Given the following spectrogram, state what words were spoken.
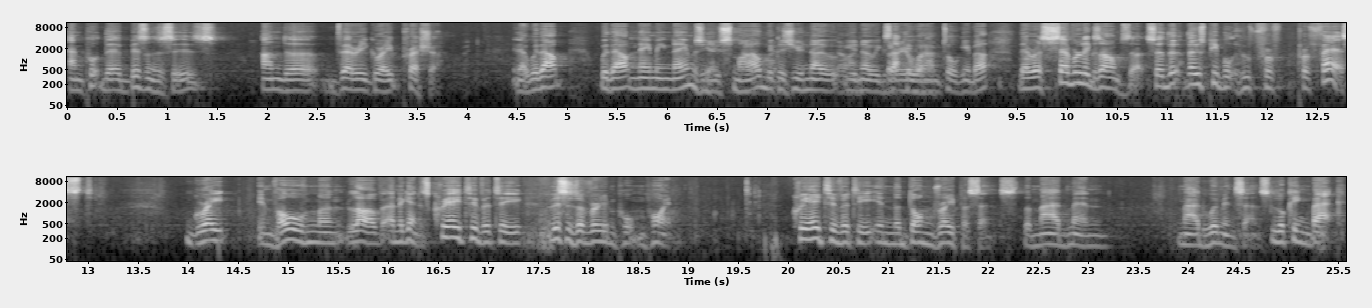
and put their businesses under very great pressure. You know, without, without naming names, and Yes, you smile no, because you know no, you know exactly what. I'm talking about. There are several examples of that. So th- those people who pro- professed great involvement, love, and again, it's creativity. This is a very important point. Creativity in the Don Draper sense, the Mad Men, Mad Women sense, looking back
